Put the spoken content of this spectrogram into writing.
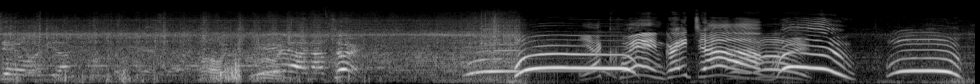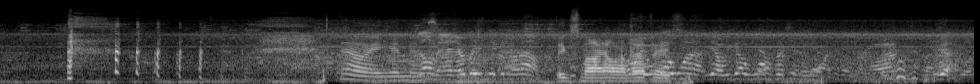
day, Olivia. Oh, Yeah, now turn. Woo! Yeah, Quinn, great job. Woo! Woo! oh my goodness. No, man, everybody's making around. Big smile on Oh, my wait, got face. one. Yeah, we got one person in one. Yeah.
